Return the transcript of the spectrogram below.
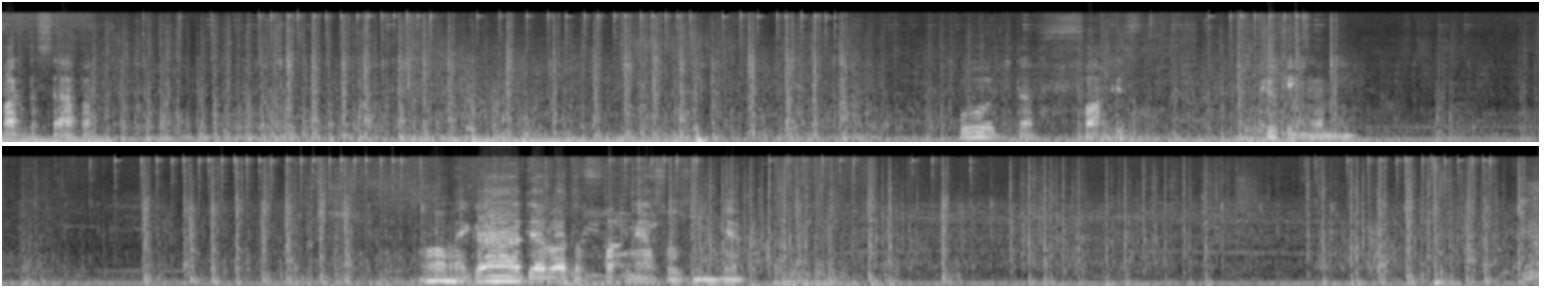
Fuck the sapper. Who the fuck is cooking on me? Oh my god, there are a lot of fucking assholes in here. The!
